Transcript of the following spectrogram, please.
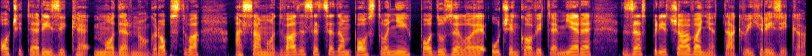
očite rizike modernog ropstva, a samo 27% njih poduzelo je učinkovite mjere za spriječavanje takvih rizika.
